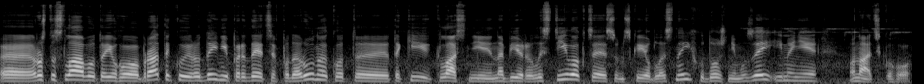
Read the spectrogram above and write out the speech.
е, Ростиславу та його братику і родині передається в подарунок от е, такі класні набір листівок. Це Сумський обласний художній музей імені Онацького.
